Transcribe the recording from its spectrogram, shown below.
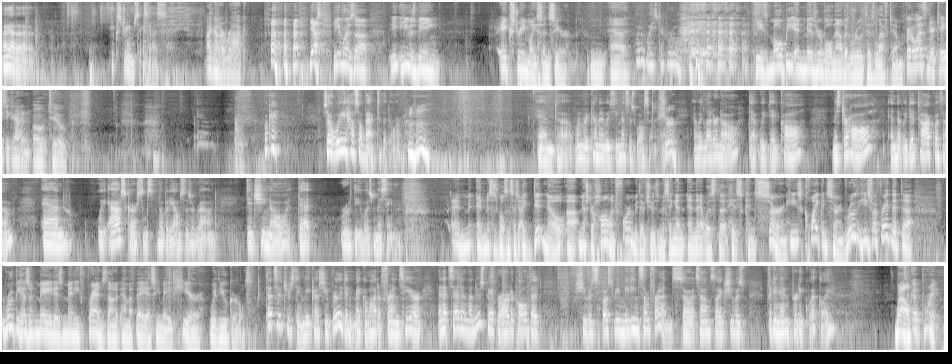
I had a extreme success. I got a rock. Yes, he was. Uh, he, he was being extremely sincere. Uh, What a wasted roll. he's mopey and miserable now that Ruth has left him. For the listener, Casey got an O2. Okay. So we hustle back to the dorm. Mm-hmm. And uh, when we come in, we see Mrs. Wilson. Sure. And we let her know that we did call Mr. Hall and that we did talk with him. And we ask her, since nobody else is around, did she know that Ruthie was missing? And and Mrs. Wilson says, I did know. Uh, Mr. Hall informed me that she was missing, and, and that was the his concern. He's quite concerned. Ruth, he's afraid that uh, Ruthie hasn't made as many friends down at MFA as he made here with you girls. That's interesting because she really didn't make a lot of friends here. And it said in the newspaper article that she was supposed to be meeting some friends. So it sounds like she was fitting in pretty quickly. Well, That's a good point.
